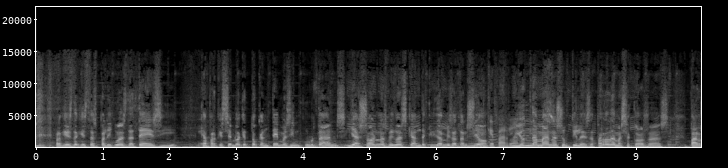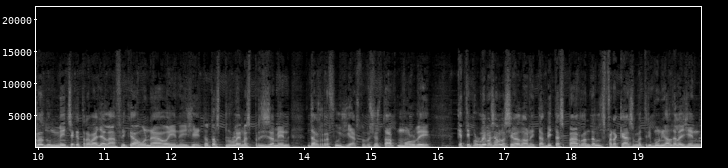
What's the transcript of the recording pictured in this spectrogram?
perquè és d'aquestes pel·lícules de tesi que perquè sembla que toquen temes importants ja són les pel·lícules que han de cridar més atenció. I parlen I un aquests? demana subtilesa. Parla de massa coses. Parla d'un metge que treballa a l'Àfrica a una ONG. Tots els problemes, precisament, dels refugiats. Tot això està molt bé. Que té problemes amb la seva dona i també t'es parlen del fracàs matrimonial de la gent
